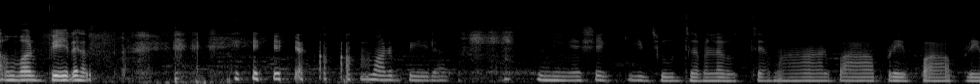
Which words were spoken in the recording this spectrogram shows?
আমার বেড়াল। আমার বেড়াল। নিয়ে এসে কি ঝুট ঝামেলা হচ্ছে আমার। বাপ রে বাপ রে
